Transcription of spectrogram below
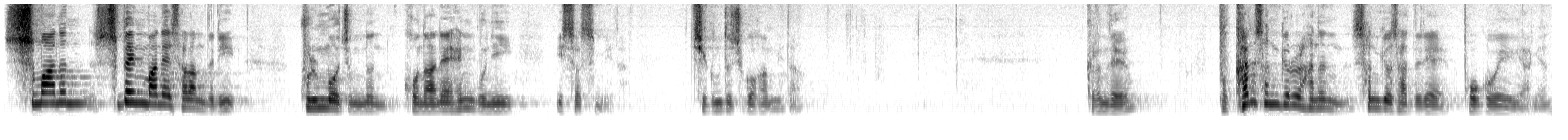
수많은 수백만의 사람들이 굶어 죽는 고난의 행군이 있었습니다. 지금도 죽어갑니다. 그런데요, 북한 선교를 하는 선교사들의 보고에 의하면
